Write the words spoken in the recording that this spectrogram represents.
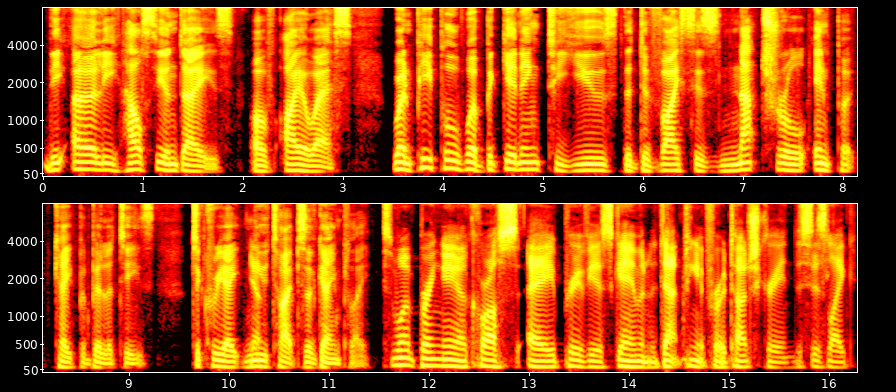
the early halcyon days of iOS when people were beginning to use the device's natural input capabilities to create Yep. new types of gameplay. This weren't bringing across a previous game and adapting it for a touchscreen. This is like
